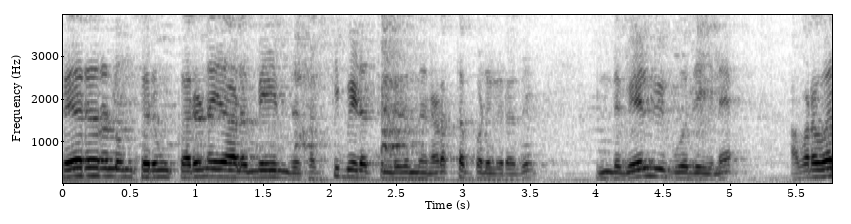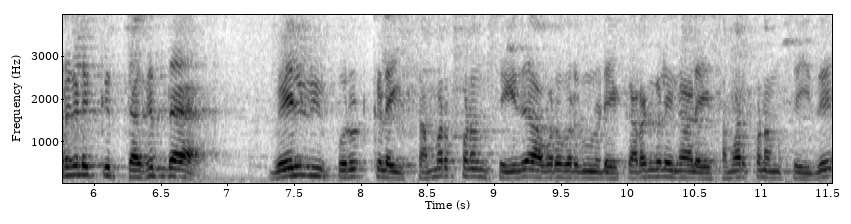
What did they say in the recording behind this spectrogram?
பேரருளும் பெரும் கருணையாலுமே இந்த சக்தி பீடத்தில் இருந்து நடத்தப்படுகிறது. இந்த வேள்வி பூஜையில் அவரவர்களுக்கு தகுந்த வேள்வி பொருட்களை சமர்ப்பணம் செய்து அவரவர்களுடைய கரங்களினாலே சமர்ப்பணம் செய்து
